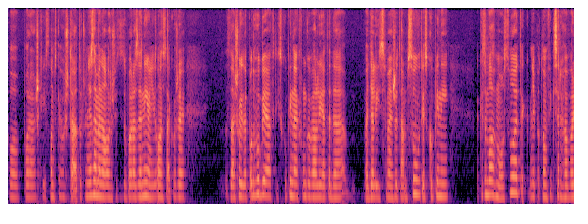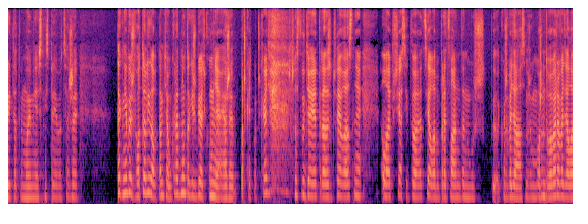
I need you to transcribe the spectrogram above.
po porážke islamského štátu, čo neznamenalo, že všetci sú porazení, oni len sa akože zašli do podhubia, v tých skupinách fungovali a teda vedeli sme, že tam sú tie skupiny. A keď som bola v Mosule, tak mne potom fixer hovorí, ten môj miestny sprievodca, že tak nebudeš v hoteli, lebo tam ťa ukradnú, tak ideš bývať ku mne. A ja, že počkať, počkať, čo sa tu deje teraz, čo je vlastne lepšia situácia, lebo predsa len ten muž, akože vedela som, že mu môžem dôverovať, ale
